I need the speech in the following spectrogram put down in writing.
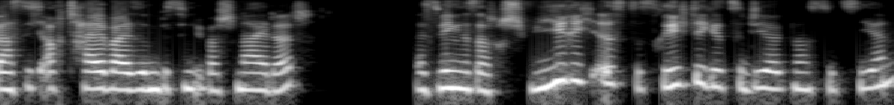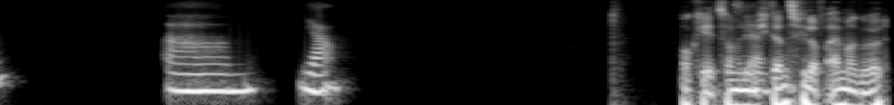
was sich auch teilweise ein bisschen überschneidet. Weswegen es auch schwierig ist, das Richtige zu diagnostizieren. Ähm, ja. Okay, jetzt haben wir nämlich ganz viel auf einmal gehört.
